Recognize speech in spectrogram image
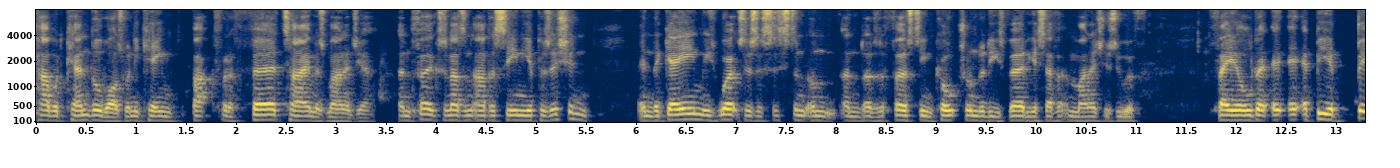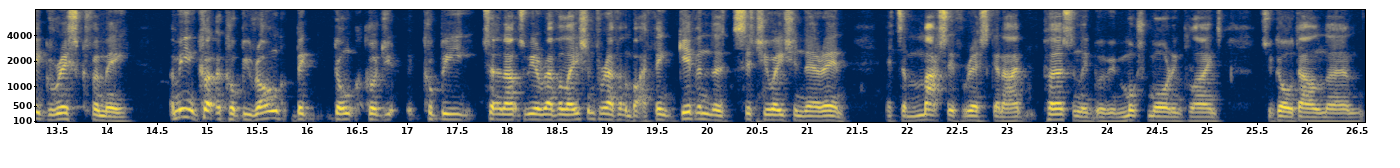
Howard Kendall was when he came back for a third time as manager. And Ferguson hasn't had a senior position in the game. He's worked as assistant and, and as a first team coach under these various Everton managers who have failed. It, would be a big risk for me. I mean, it could, it could be wrong. Big Dunk could could be turn out to be a revelation for Everton, but I think given the situation they're in, it's a massive risk, and I personally would be much more inclined to go down um,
